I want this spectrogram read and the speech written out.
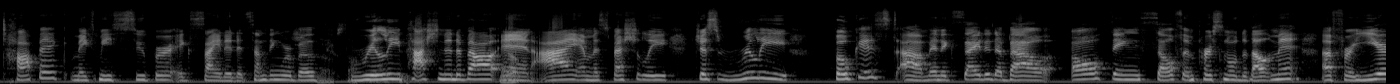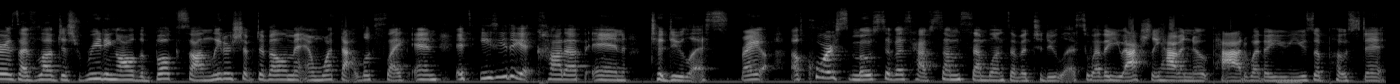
topic makes me super excited. It's something we're both really passionate about, Yep. and I am especially just really focused um, and excited about all things self and personal development. Uh, for years, I've loved just reading all the books on leadership development and what that looks like. And it's easy to get caught up in to do lists, right? Of course, most of us have some semblance of a to do list, whether you actually have a notepad, whether you use a post it,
